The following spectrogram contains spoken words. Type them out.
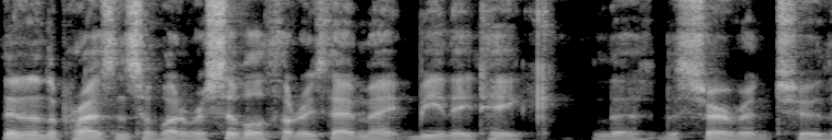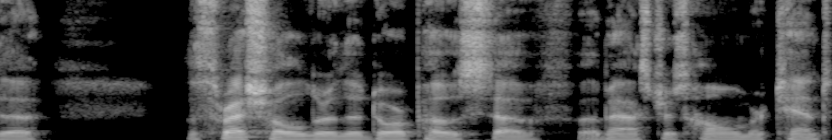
then in the presence of whatever civil authorities that might be, they take the, the servant to the, the threshold or the doorpost of a master's home or tent,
